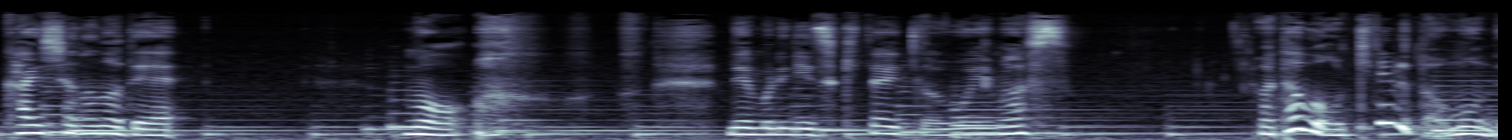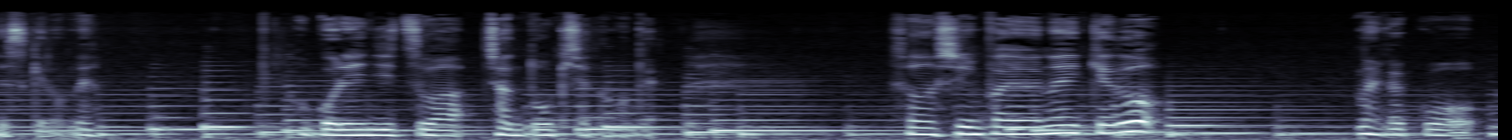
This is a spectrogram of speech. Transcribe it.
会社なのでもう 眠りにつきたいと思います、まあ、多分起きれるとは思うんですけどね。ここ連日はちゃんと起きちゃったので。その心配はないけどなんかこう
